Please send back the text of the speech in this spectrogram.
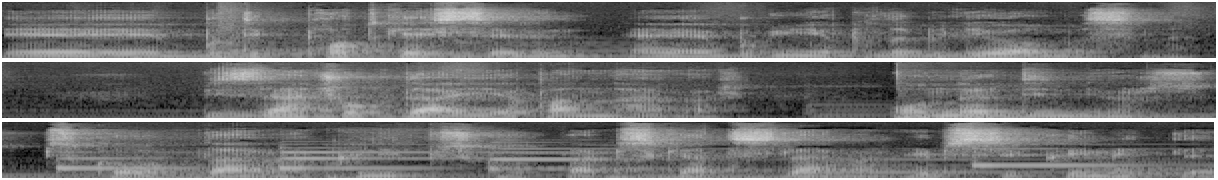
e, bu tip podcastlerin e, bugün yapılabiliyor olmasını bizden çok daha iyi yapanlar var. Onları dinliyoruz. Psikologlar var, klinik psikologlar, psikiyatristler var. Hepsi kıymetli.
